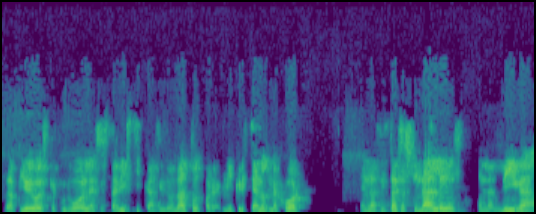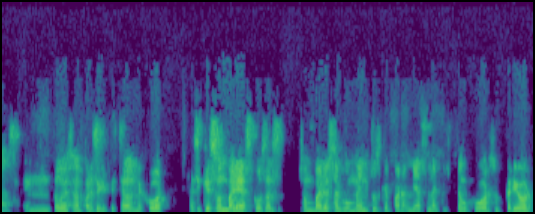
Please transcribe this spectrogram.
Lo que yo digo es que fútbol, las estadísticas y los datos, para mí Cristiano es mejor en las instancias finales, en las ligas, en todo eso me parece que Cristiano es mejor. Así que son varias cosas, son varios argumentos que para mí hacen a Cristiano un jugador superior.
